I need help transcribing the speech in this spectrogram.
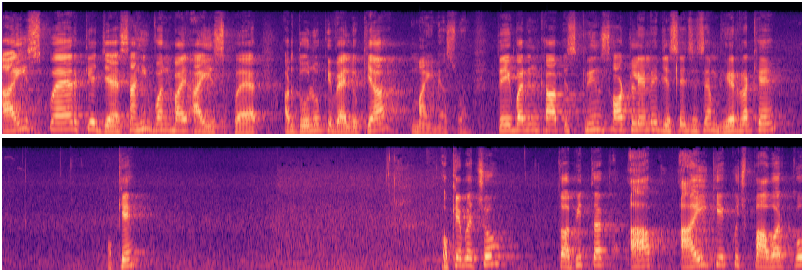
आई स्क्वायर के जैसा ही वन बाई आई स्क्वायर और दोनों की वैल्यू क्या? माइनस वन तो एक बार इनका आप स्क्रीन शॉट ले लें, जैसे जैसे हम घेर रखे ओके ओके बच्चों? तो अभी तक आप आई के कुछ पावर को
